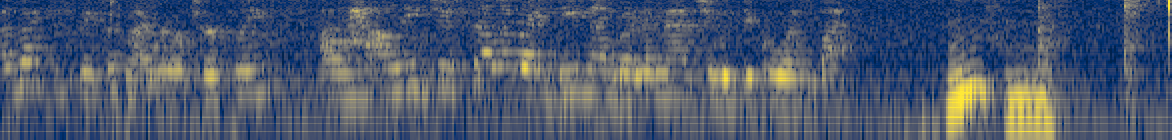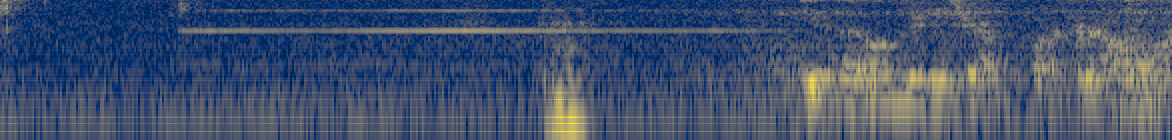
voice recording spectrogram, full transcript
I'd like to speak with my realtor, please. Uh, I'll need your seller ID number to match it with your correspondence. Mm-hmm. He's the elevator trap Barker Hall.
